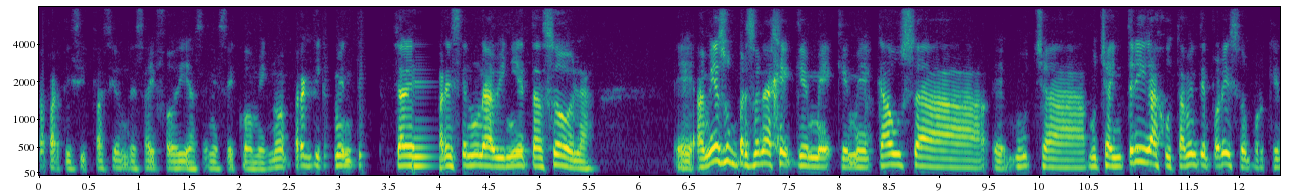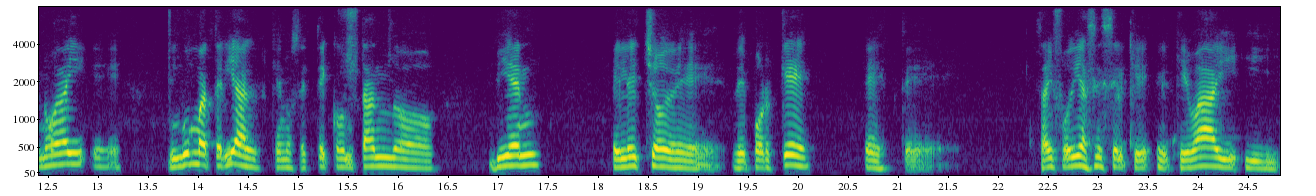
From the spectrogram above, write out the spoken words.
la participación de Saifo Díaz en ese cómic, ¿no? Prácticamente ya les parece en una viñeta sola. Eh, a mí es un personaje que me, que me causa eh, mucha, mucha intriga justamente por eso, porque no hay ningún material que nos esté contando bien el hecho de, por qué este, Díaz es el que, el que va y,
